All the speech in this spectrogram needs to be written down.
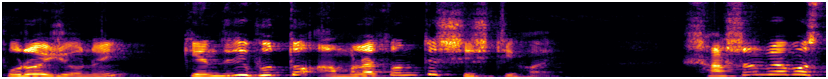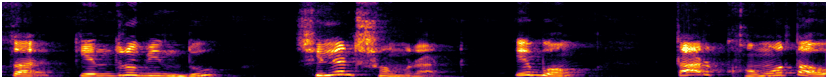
প্রয়োজনেই কেন্দ্রীভূত আমলাতন্ত্রের সৃষ্টি হয়। শাসন ব্যবস্থার কেন্দ্রবিন্দু ছিলেন সম্রাট এবং তার ক্ষমতাও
